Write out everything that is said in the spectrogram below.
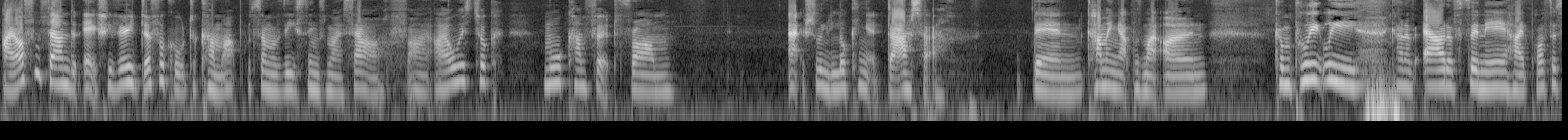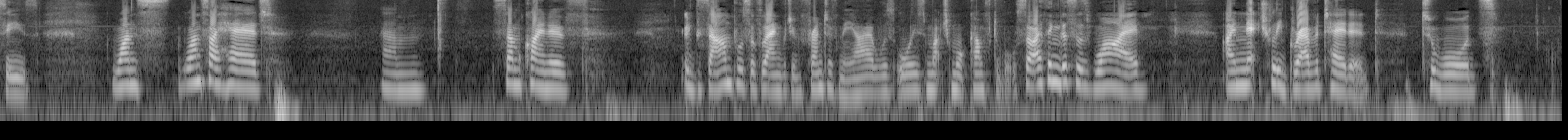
I often found it actually very difficult to come up with some of these things myself. I, I always took more comfort from actually looking at data than coming up with my own completely kind of out of thin air hypotheses. Once once I had um, some kind of examples of language in front of me, I was always much more comfortable. So I think this is why I naturally gravitated towards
